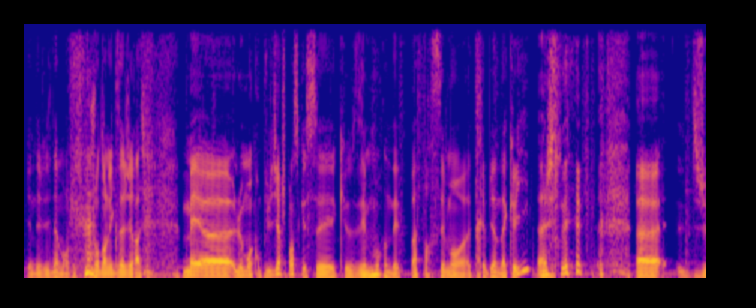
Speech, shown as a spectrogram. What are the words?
bien évidemment, je suis toujours dans l'exagération. Mais euh, le moins qu'on puisse dire, je pense que c'est que Zemmour n'est pas forcément euh, très bien accueilli à Genève. Euh, je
